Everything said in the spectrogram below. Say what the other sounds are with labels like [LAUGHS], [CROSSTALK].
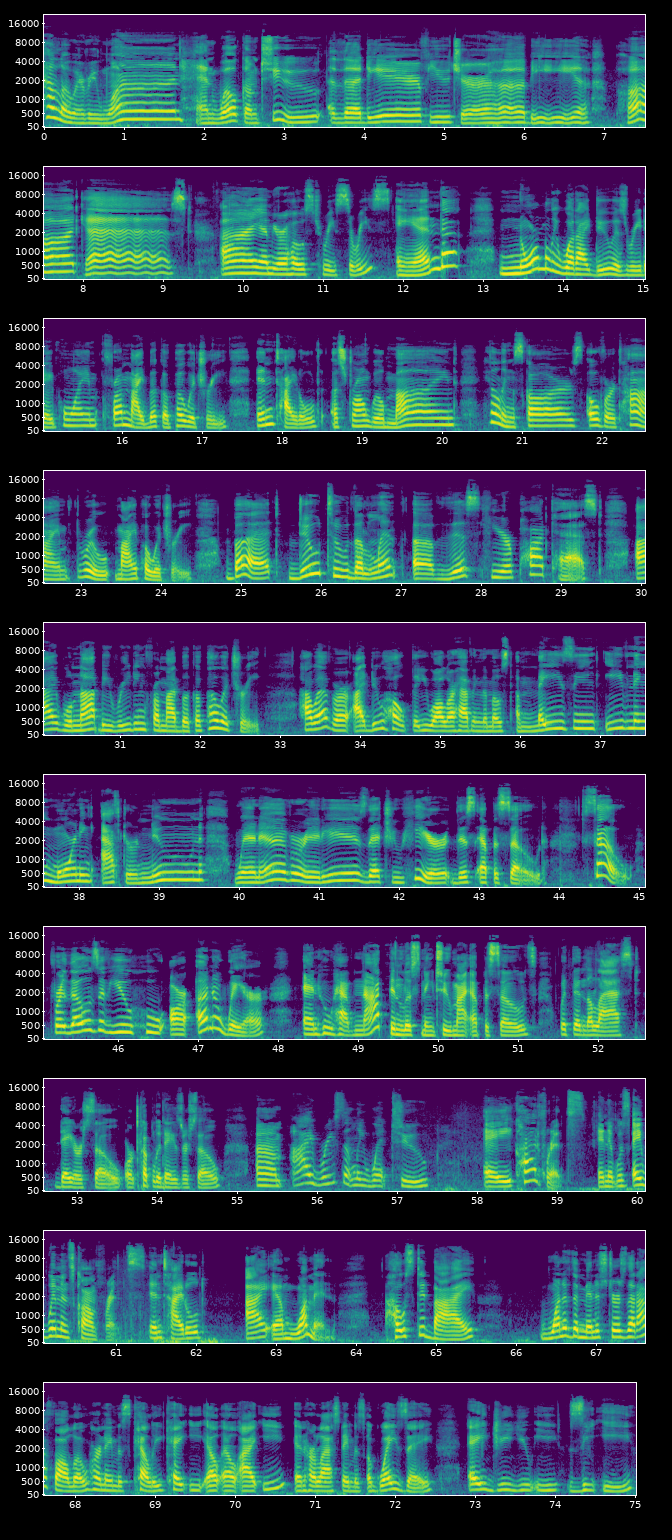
Hello, everyone, and welcome to the Dear Future Hubby podcast. I am your host, Teresa Reese, and normally what I do is read a poem from my book of poetry entitled A Strong Willed Mind Healing Scars Over Time Through My Poetry. But due to the length of this here podcast, I will not be reading from my book of poetry. However, I do hope that you all are having the most amazing evening, morning, afternoon, whenever it is that you hear this episode. So, for those of you who are unaware and who have not been listening to my episodes within the last day or so, or couple of days or so, um, I recently went to a conference, and it was a women's conference entitled I Am Woman, hosted by one of the ministers that I follow. Her name is Kellie, K E L L I E, and her last name is Agueze, A G U E Z E.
